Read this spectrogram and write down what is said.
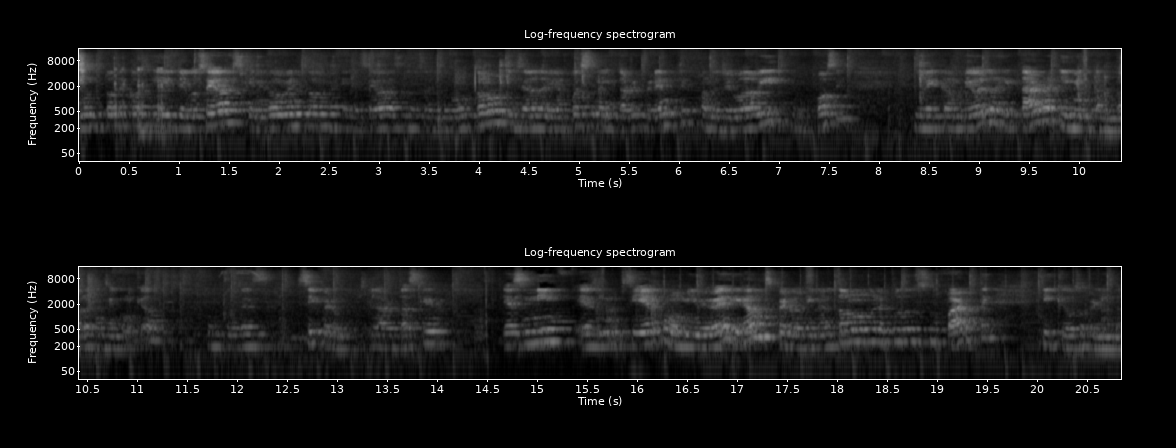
un montón de cosas. Y llegó Sebas, que en ese momento eh, Sebas nos ayudó un montón y Sebas le había puesto una guitarra diferente. Cuando llegó David, mi pose, le cambió la guitarra y me encantó la canción como quedó. Entonces, sí, pero la verdad es que es mi, es, sí era como mi bebé, digamos, pero al final todo el mundo le puso su parte y quedó súper linda.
